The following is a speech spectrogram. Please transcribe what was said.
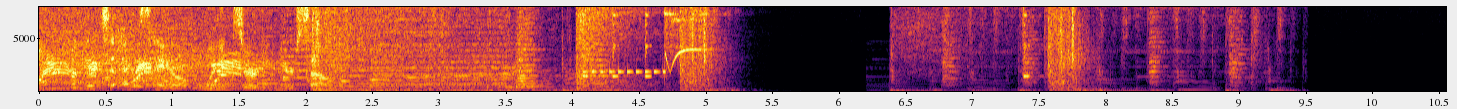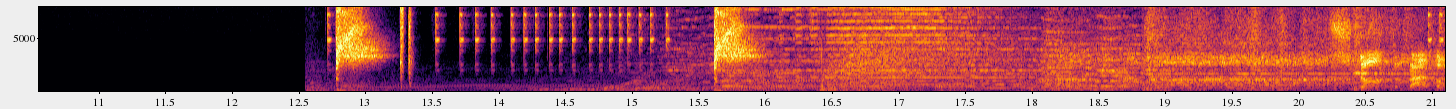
Don't forget to exhale when exerting yourself. Stop battle.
